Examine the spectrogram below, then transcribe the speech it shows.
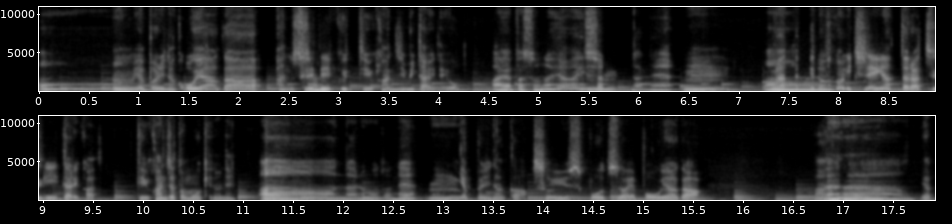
うん。うん、やっぱりなんか親があの連れていくっていう感じみたいだよ。あ、やっぱその辺は一緒だね。うんあまあ、だけどーその1年やったら次誰かっていう感じだと思うけどね。あー、なるほどね。うん、やっぱりなんかそういうスポーツはやっぱ親がうあ。やっ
